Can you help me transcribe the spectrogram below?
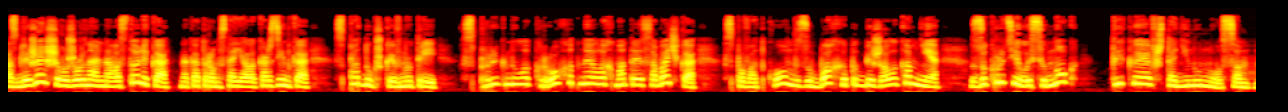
А с ближайшего журнального столика, на котором стояла корзинка с подушкой внутри, спрыгнула крохотная лохматая собачка с поводком в зубах и подбежала ко мне, закрутилась у ног, тыкая в штанину носом.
